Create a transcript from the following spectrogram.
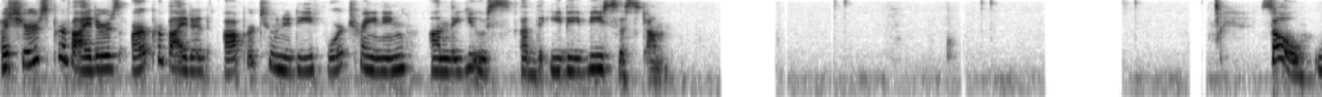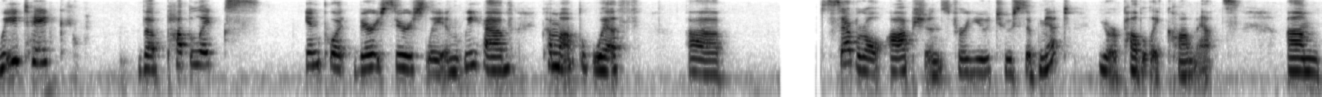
Assures providers are provided opportunity for training on the use of the EVV system. So we take the public's input very seriously and we have come up with uh, several options for you to submit your public comments. Um,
